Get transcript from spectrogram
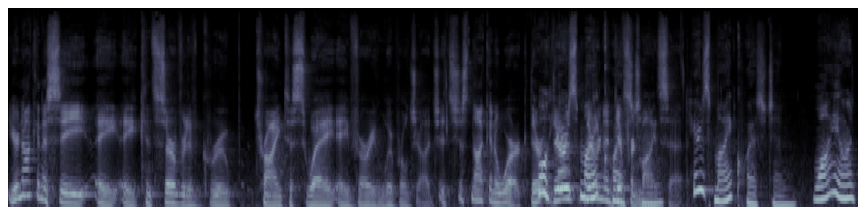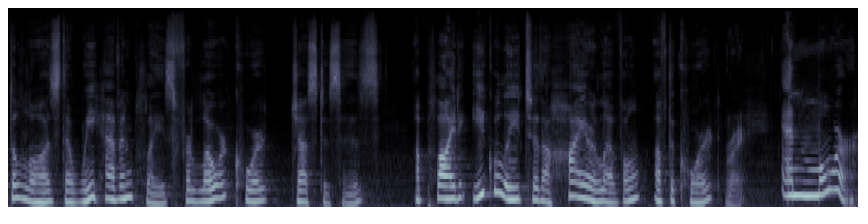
You're not going to see a, a conservative group trying to sway a very liberal judge. It's just not going to work. They're, well, they're, here's my they're in a question. different mindset. Here's my question: Why aren't the laws that we have in place for lower court justices applied equally to the higher level of the court Right. and more?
